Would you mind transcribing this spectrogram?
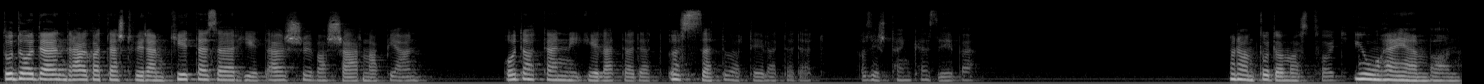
Tudod-e, drága testvérem, 2007 első vasárnapján oda tenni életedet, összetört életedet az Isten kezébe? Uram, tudom azt, hogy jó helyen van.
